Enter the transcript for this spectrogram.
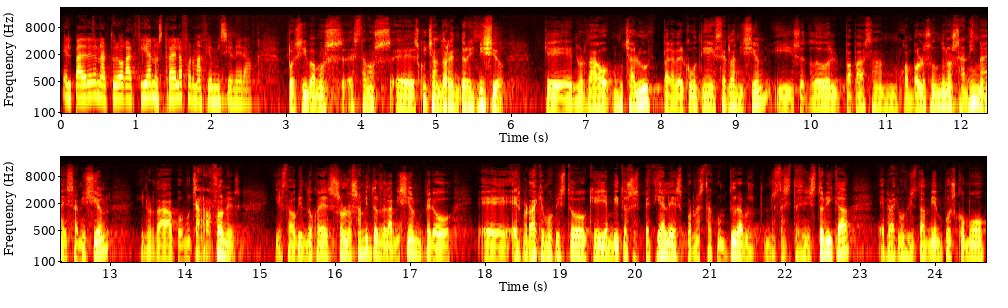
El padre don Arturo García nos trae la formación misionera. Pues sí, vamos, estamos eh, escuchando a Rentoris Misio, que nos da mucha luz para ver cómo tiene que ser la misión y sobre todo el Papa San Juan Pablo II nos anima a esa misión y nos da pues, muchas razones y estamos viendo cuáles son los ámbitos de la misión, pero eh, es verdad que hemos visto que hay ámbitos especiales por nuestra cultura, por nuestra situación histórica, es verdad que hemos visto también pues cómo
